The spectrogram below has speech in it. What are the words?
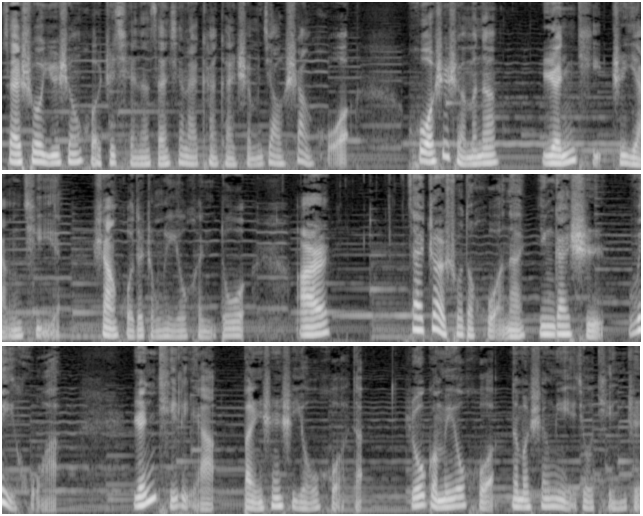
在说鱼生火之前呢，咱先来看看什么叫上火。火是什么呢？人体之阳气也。上火的种类有很多，而在这儿说的火呢，应该是胃火。人体里啊本身是有火的，如果没有火，那么生命也就停止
